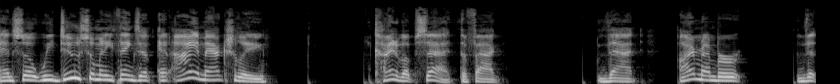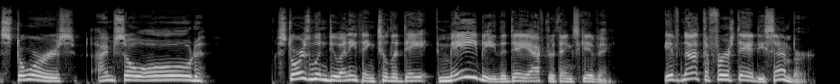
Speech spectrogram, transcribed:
And so we do so many things, and I am actually kind of upset the fact that I remember that stores. I'm so old. Stores wouldn't do anything till the day, maybe the day after Thanksgiving, if not the first day of December.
